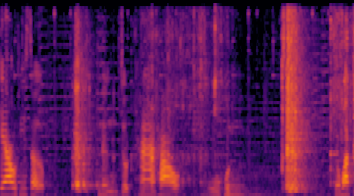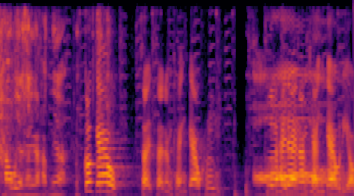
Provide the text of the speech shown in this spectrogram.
แก้วที่เสิร์ฟ 1.5 เท่าโอ้โหคุณจะวัดเท่ายังไงนะครับเนี่ย ก็แก้วใส่ใส่น้ำแข็งแก้วครึ่ง เพื่อให้ได้น้ำแข็งแก้วเดียว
